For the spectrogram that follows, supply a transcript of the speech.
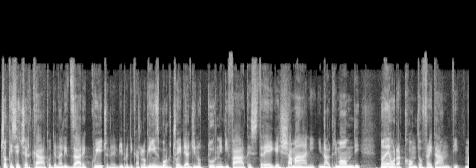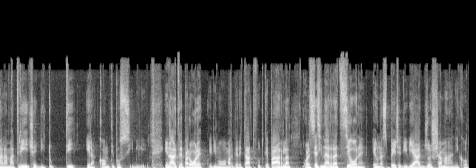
Ciò che si è cercato di analizzare qui, cioè nel libro di Carlo Ginzburg, cioè i viaggi notturni di fate, streghe, sciamani in altri mondi, non è un racconto fra i tanti, ma la matrice di tutti i racconti possibili. In altre parole, qui di nuovo Margaret Atwood che parla, qualsiasi narrazione è una specie di viaggio sciamanico.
